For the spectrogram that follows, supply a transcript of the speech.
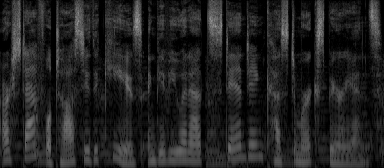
Our staff will toss you the keys and give you an outstanding customer experience.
